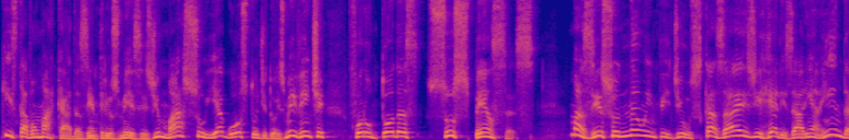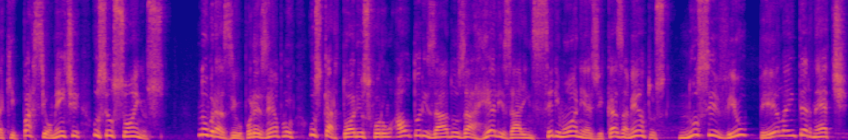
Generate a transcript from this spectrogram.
que estavam marcadas entre os meses de março e agosto de 2020 foram todas suspensas. Mas isso não impediu os casais de realizarem, ainda que parcialmente, os seus sonhos. No Brasil, por exemplo, os cartórios foram autorizados a realizarem cerimônias de casamentos no civil pela internet.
